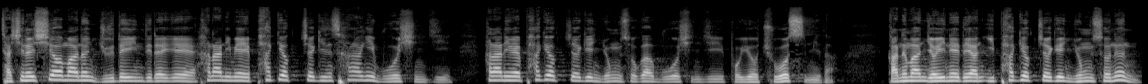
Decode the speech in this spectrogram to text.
자신을 시험하는 유대인들에게 하나님의 파격적인 사랑이 무엇인지, 하나님의 파격적인 용서가 무엇인지 보여주었습니다. 가늠한 여인에 대한 이 파격적인 용서는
